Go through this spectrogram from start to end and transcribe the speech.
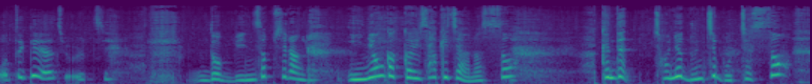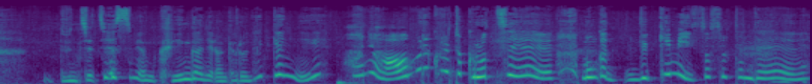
어떻게 해야 좋을지. 너 민섭 씨랑 2년 가까이 사귀지 않았어? 근데 전혀 눈치 못 챘어? 눈치 챘으면 그 인간이랑 결혼했겠니? 아니 아무리 그래도 그렇지. 뭔가 느낌이 있었을 텐데.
